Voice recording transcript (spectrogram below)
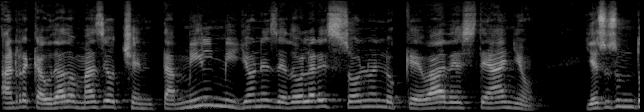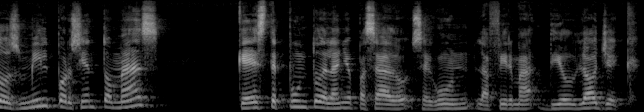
han recaudado más de 80 mil millones de dólares solo en lo que va de este año, y eso es un 2.000% más que este punto del año pasado, según la firma DealLogic.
